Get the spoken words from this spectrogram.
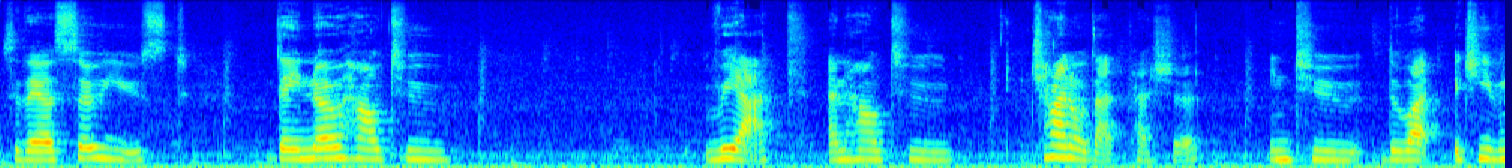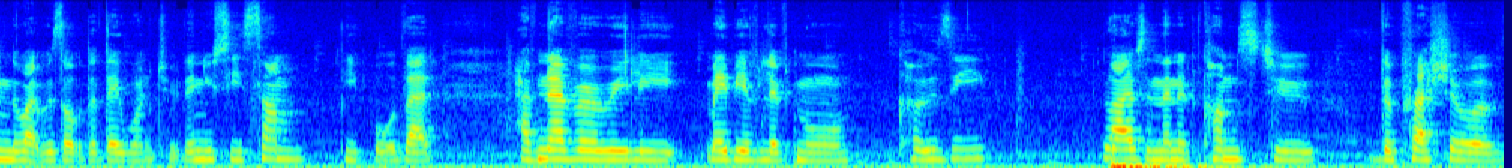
So they are so used, they know how to react and how to channel that pressure into the right achieving the right result that they want to. Then you see some people that have never really maybe have lived more cozy lives and then it comes to the pressure of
